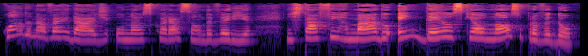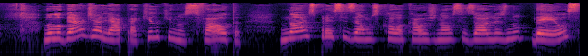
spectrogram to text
quando na verdade o nosso coração deveria estar firmado em Deus, que é o nosso provedor. No lugar de olhar para aquilo que nos falta, nós precisamos colocar os nossos olhos no Deus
